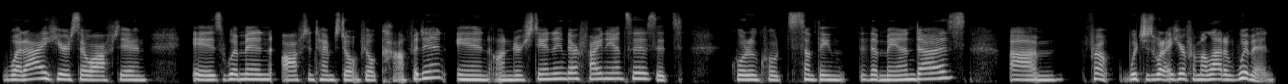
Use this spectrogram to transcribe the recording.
what i hear so often is women oftentimes don't feel confident in understanding their finances. It's quote unquote something that the man does um from which is what i hear from a lot of women.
